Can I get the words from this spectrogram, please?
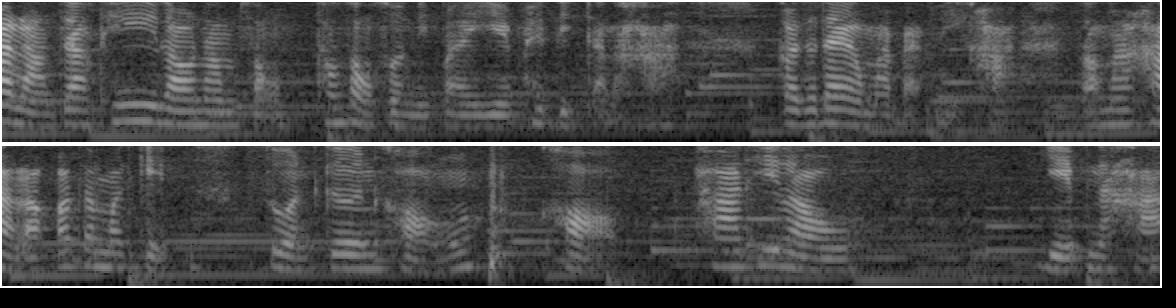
่ะหลังจากที่เรานำสองทั้งสองส่วนนี้ไปเย็บให้ติดกันนะคะ ก็จะได้ออกมาแบบนี้ค่ะ ต่อมาค่ะเราก็จะมาเก็บส่วนเกินของขอบผ้าที่เราเย็บนะคะ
